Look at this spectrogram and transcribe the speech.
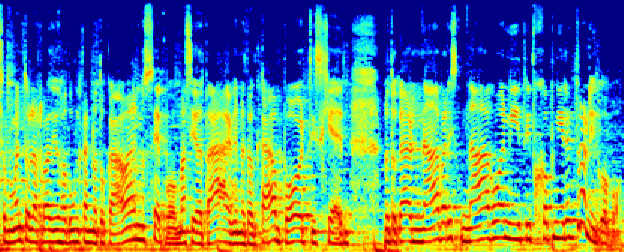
Ese momento las radios adultas no tocaban, no sé, pues Massive Attack, no tocaban Portishead, no tocaban nada, nada como ni trip hop ni electrónico. po.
